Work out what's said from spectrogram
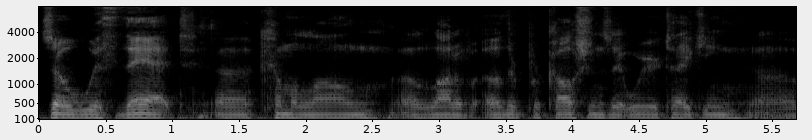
so, with that, uh, come along a lot of other precautions that we're taking. Uh,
